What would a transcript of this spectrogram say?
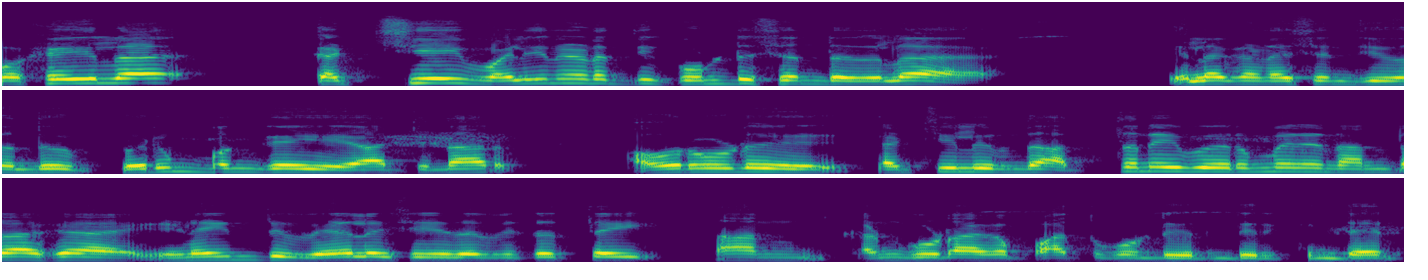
வகையில கட்சியை வழிநடத்தி கொண்டு சென்றதுல இல கணேசன்ஜி வந்து பெரும் பங்கை ஆற்றினார். அவரோடு கட்சியில் இருந்த அத்தனை பேருமே நன்றாக இணைந்து வேலை செய்த விதத்தை நான் கண்கூடாக பார்த்து கொண்டு இருந்திருக்கின்றேன்.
